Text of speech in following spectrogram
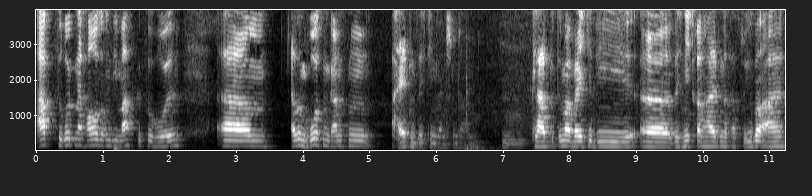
ab, zurück nach Hause, um die Maske zu holen. Ähm, also im Großen und Ganzen halten sich die Menschen dran. Mhm. Klar, es gibt immer welche, die äh, sich nicht dran halten, das hast du überall.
